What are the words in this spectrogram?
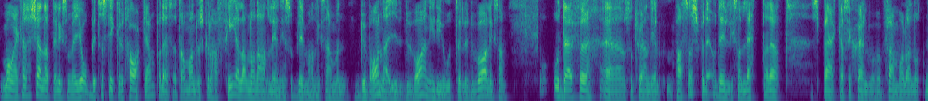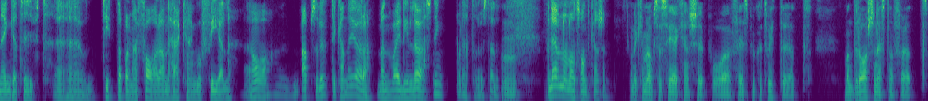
många kanske känner att det liksom är jobbigt att sticka ut hakan på det sättet. Om man du skulle ha fel av någon anledning så blir man liksom, men du var naiv, du var en idiot eller du var liksom. Och därför eh, så tror jag en del passar sig för det och det är liksom lättare att späka sig själv och framhålla något negativt. Eh, titta på den här faran, det här kan gå fel. Ja, absolut, det kan det göra. Men vad är din lösning på detta då istället? Mm. Men det är väl något sånt kanske. Och det kan man också se kanske på Facebook och Twitter att man drar sig nästan för att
